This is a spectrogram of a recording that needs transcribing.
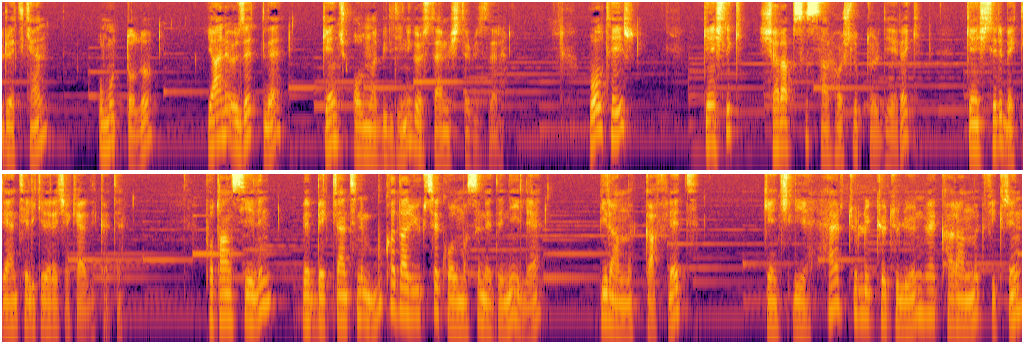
üretken, umut dolu yani özetle genç olunabildiğini göstermiştir bizlere. Voltaire gençlik şarapsız sarhoşluktur diyerek gençleri bekleyen tehlikelere çeker dikkati. Potansiyelin ve beklentinin bu kadar yüksek olması nedeniyle bir anlık gaflet gençliği her türlü kötülüğün ve karanlık fikrin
